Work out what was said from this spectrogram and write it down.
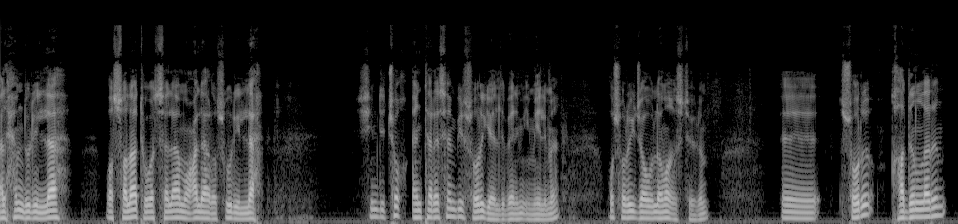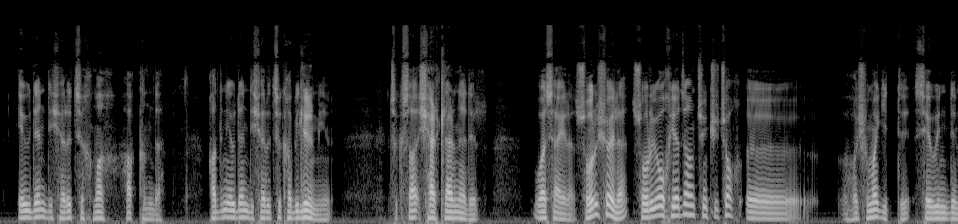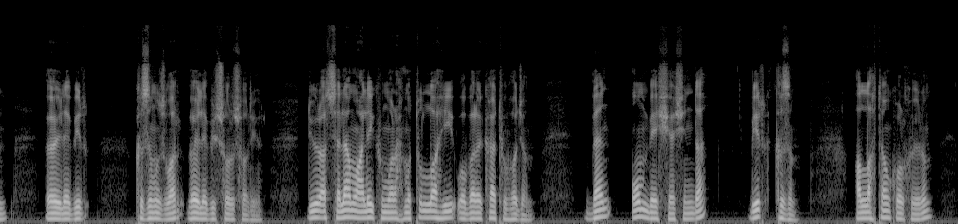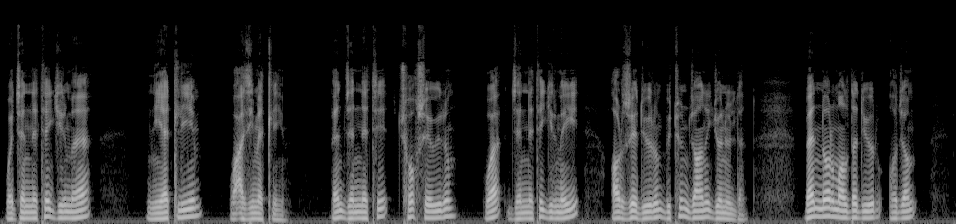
Elhamdülillah ve salatu ve selamu ala Resulillah. Şimdi çok enteresan bir soru geldi benim e-mailime. O soruyu cevaplamak istiyorum. Ee, soru kadınların evden dışarı çıkmak hakkında. Kadın evden dışarı çıkabilir mi? Çıksa şartlar nedir? Vesaire. Soru şöyle. Soruyu okuyacağım çünkü çok e, hoşuma gitti. Sevindim. Öyle bir kızımız var. Böyle bir soru soruyor. Diyor Esselamu Aleyküm ve Rahmetullahi ve Berekatuhu hocam. Ben 15 yaşında bir kızım. Allah'tan korkuyorum ve cennete girmeye niyetliyim ve azimetliyim. Ben cenneti çok seviyorum ve cennete girmeyi arzu ediyorum bütün canı gönülden. Ben normalde diyor hocam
